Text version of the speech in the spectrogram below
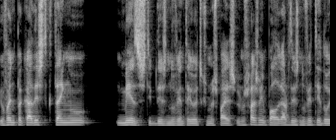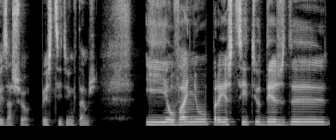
Eu venho para cá desde que tenho meses, tipo desde 98 que os meus pais, os meus pais vêm para o Algarve desde 92, acho eu, para este sítio em que estamos. E eu venho para este sítio desde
